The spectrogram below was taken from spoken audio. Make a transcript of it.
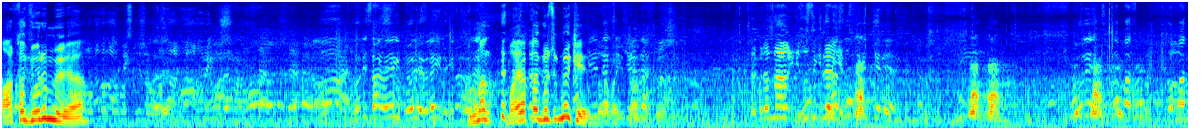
Arka görünmüyor ya. Nuri sen öyle git, öyle öyle git. Bundan bayraklar gözükmüyor ki. Bu tarafa git abi şurası. Sen biraz daha hızlı ileri git. Hızlı git geriye. Nuri kapat. Kapat.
